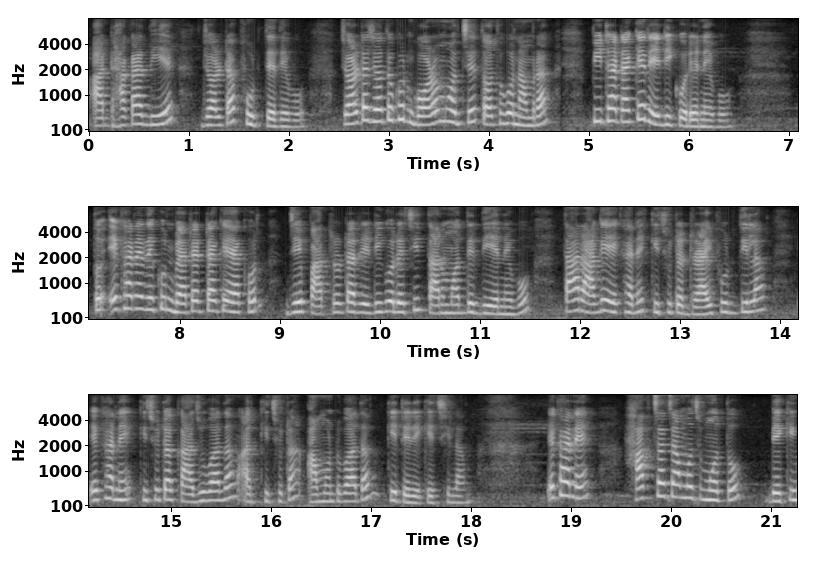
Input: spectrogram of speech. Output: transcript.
আর ঢাকা দিয়ে জলটা ফুটতে দেব। জলটা যতক্ষণ গরম হচ্ছে, ততক্ষণ আমরা পিঠাটাকে রেডি করে নেব। তো এখানে দেখুন ব্যাটারটাকে এখন যে পাত্রটা রেডি করেছি তার মধ্যে দিয়ে নেব। তার আগে এখানে কিছুটা ড্রাই ফ্রুট দিলাম, এখানে কিছুটা কাজু বাদাম আর কিছুটা আমন্ড বাদাম কেটে রেখেছিলাম। এখানে হাফ চা চামচ মতো বেকিং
